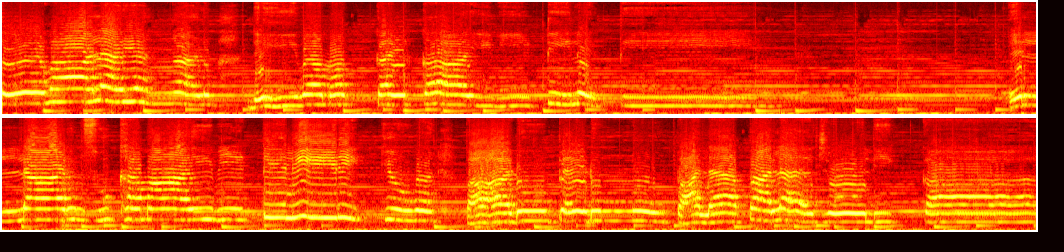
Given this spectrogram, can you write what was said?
ദേവാലയങ്ങളും ദൈവമക്കൾക്കായി വീട്ടിലെത്തി. സുഖമായി വീട്ടിലിരിക്കുവാൻ പാടുപെടുന്നു പല പല ജോലിക്കാർ.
